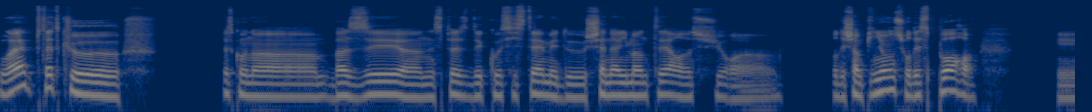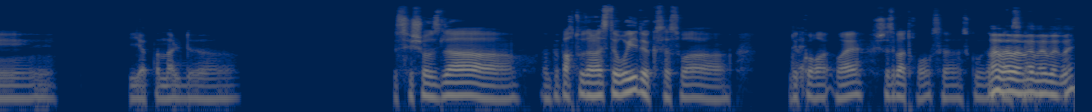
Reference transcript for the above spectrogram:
Ouais, peut-être que peut-être qu'on a basé un espèce d'écosystème et de chaîne alimentaire sur, euh, sur des champignons, sur des spores. Et il y a pas mal de, de ces choses-là euh, un peu partout dans l'astéroïde, que ça soit euh, des cora- Ouais, je sais pas trop ça, ce que vous en Ouais, ouais, pensez. ouais, ouais, ouais, ouais, ouais.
